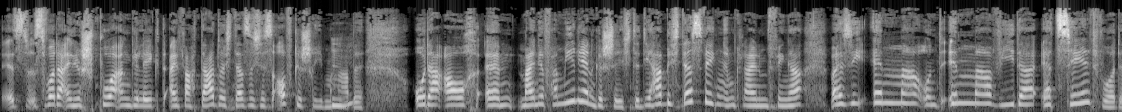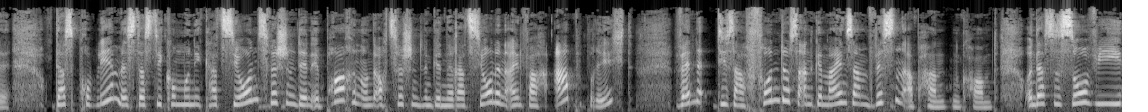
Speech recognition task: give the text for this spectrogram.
es, es wurde eine Spur angelegt, einfach dadurch, dass ich es aufgeschrieben mhm. habe. Oder auch ähm, meine Familiengeschichte, die habe ich deswegen im kleinen Finger, weil sie immer und immer wieder erzählt wurde. Das Problem ist, dass die Kommunikation zwischen den Epochen und auch zwischen den Generationen einfach abbricht, wenn dieser Fundus an gemeinsamem Wissen abhanden kommt. Und das ist so wie,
